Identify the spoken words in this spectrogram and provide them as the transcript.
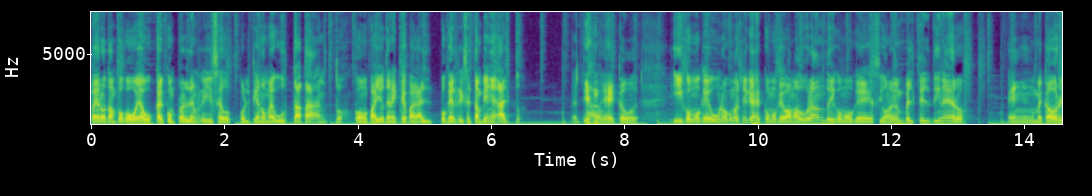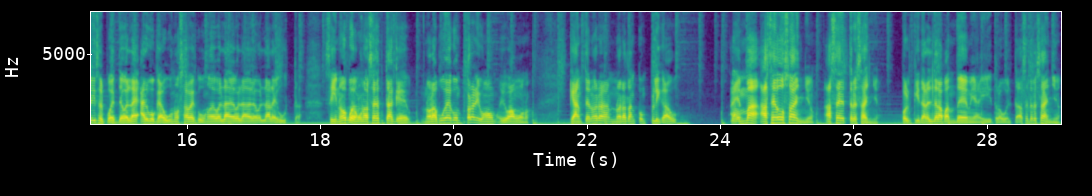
Pero tampoco voy a buscar comprarle en resale porque no me gusta tanto como para yo tener que pagar. Porque el resale también es alto. ¿Me entiendes? Es como. Y como que uno como sneakers es como que va madurando y como que si uno va a invertir dinero en el mercado resell, pues de verdad es algo que uno sabe que uno de verdad, de verdad, de verdad le gusta. Si no, pues uno acepta que no la pude comprar y, vamos, y vámonos. Que antes no era, no era tan complicado. Es más, hace dos años, hace tres años, por quitar el de la pandemia y otra vuelta, hace tres años,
